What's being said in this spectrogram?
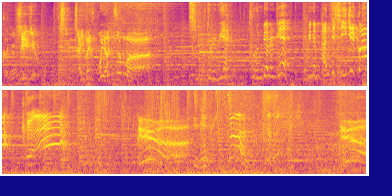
근질기로 진짜 힘을 보여주마! 친구들을 위해, 푸른 별을 위해 우리는 반드시 이길 거야! 으아! 받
